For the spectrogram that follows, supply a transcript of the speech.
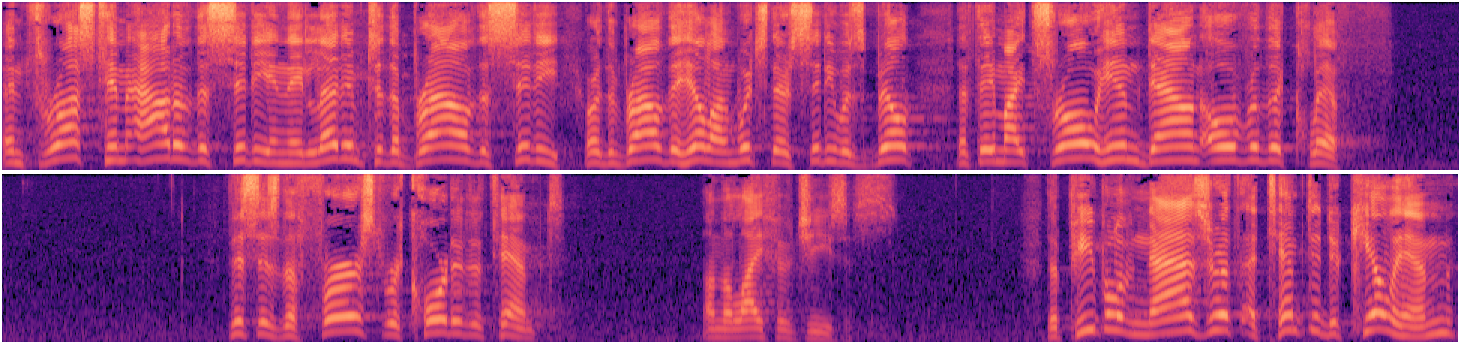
and thrust him out of the city, and they led him to the brow of the city, or the brow of the hill on which their city was built, that they might throw him down over the cliff. This is the first recorded attempt on the life of Jesus. The people of Nazareth attempted to kill him,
